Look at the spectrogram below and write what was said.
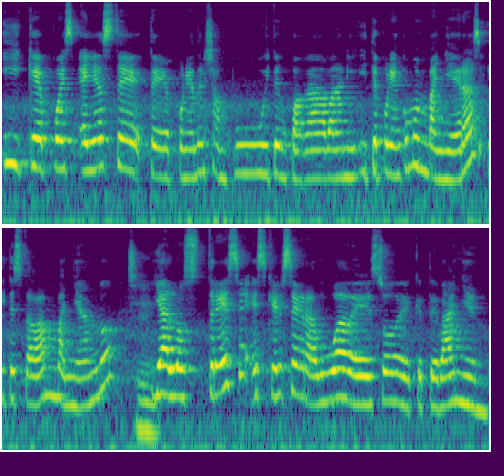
Y que pues ellas te, te ponían el shampoo y te enjuagaban y, y te ponían como en bañeras y te estaban bañando. Sí. Y a los 13 es que él se gradúa de eso de que te bañen.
